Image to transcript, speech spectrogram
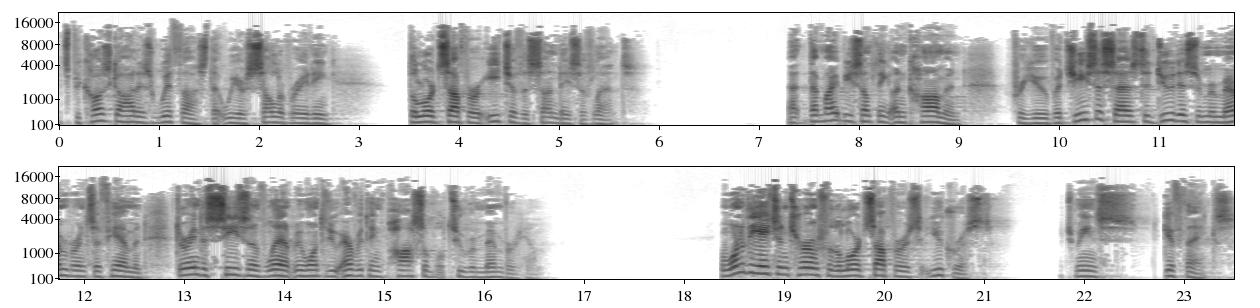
It's because God is with us that we are celebrating the Lord's Supper each of the Sundays of Lent. That, that might be something uncommon for you, but Jesus says to do this in remembrance of Him. And during the season of Lent, we want to do everything possible to remember Him. And one of the ancient terms for the Lord's Supper is Eucharist, which means give thanks.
